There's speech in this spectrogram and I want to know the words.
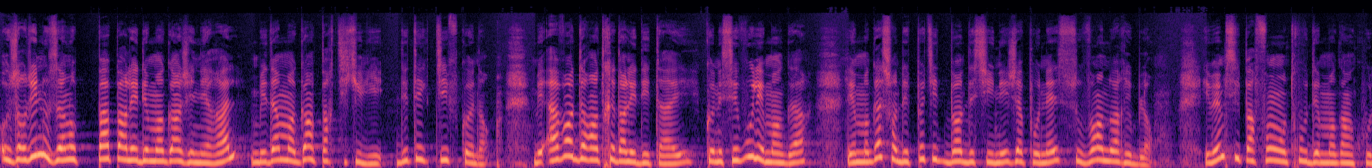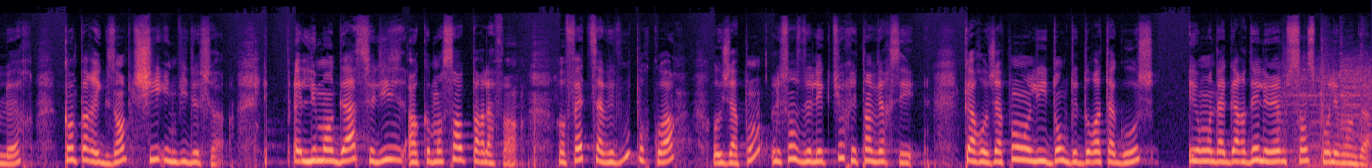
Aujourd'hui, nous n'allons pas parler des mangas en général, mais d'un manga en particulier, Détective Conan. Mais avant de rentrer dans les détails, connaissez-vous les mangas? Les mangas sont des petites bandes dessinées japonaises, souvent en noir et blanc. Et même si parfois on trouve des mangas en couleur, comme par exemple Chi, une vie de chat. Les mangas se lisent en commençant par la fin. Au fait, savez-vous pourquoi? Au Japon, le sens de lecture est inversé. Car au Japon, on lit donc de droite à gauche et on a gardé le même sens pour les mangas.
